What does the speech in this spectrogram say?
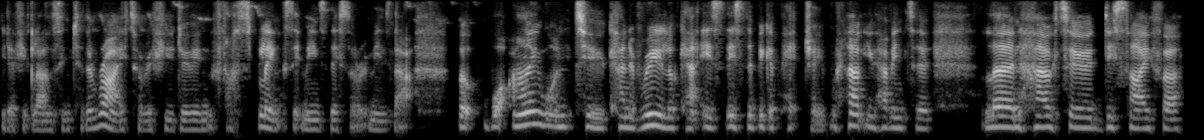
you know if you're glancing to the right or if you're doing fast blinks it means this or it means that. But what i want to kind of really look at is is the bigger picture without you having to learn how to decipher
